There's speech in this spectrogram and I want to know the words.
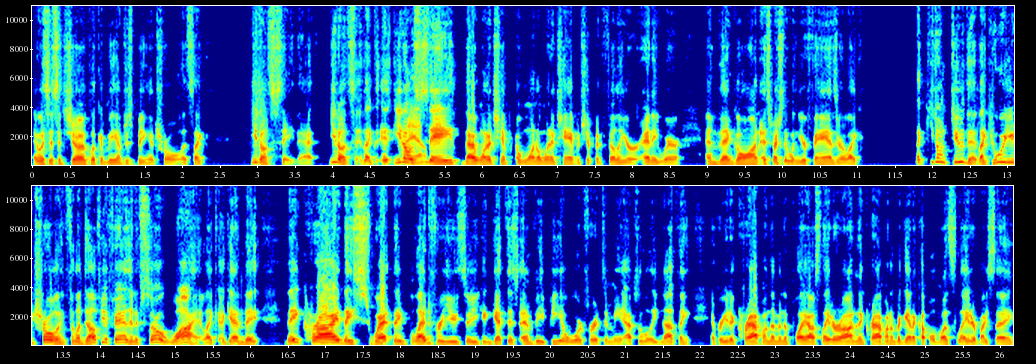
it was just a joke. Look at me. I'm just being a troll. It's like, you don't say that. You don't say like you don't say that I want to champ I want to win a championship in Philly or anywhere and then go on, especially when your fans are like, like you don't do that. Like who are you trolling? Philadelphia fans? And if so, why? Like again, they they cried, they sweat, they bled for you so you can get this MVP award for it to mean absolutely nothing. And for you to crap on them in the playoffs later on and then crap on them again a couple of months later by saying,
